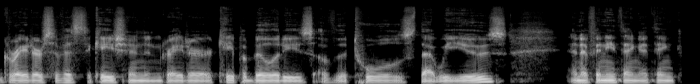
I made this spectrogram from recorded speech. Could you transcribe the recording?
greater sophistication and greater capabilities of the tools that we use. And if anything, I think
